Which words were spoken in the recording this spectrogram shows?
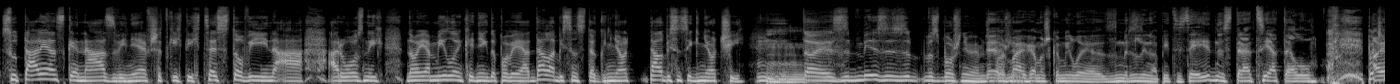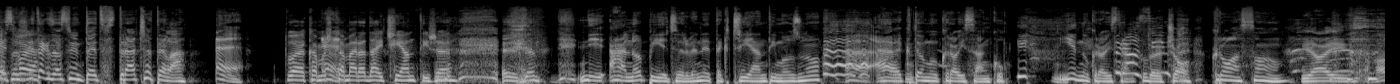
Sú talianské názvy, nie? Všetkých tých cestovín a, a rôznych. No ja milujem, keď niekto povie, ja dala by som si to gňo, dala by som si gňoči. Mm-hmm. To je, z, z, z, zbožňujem, E, zbožňujem. Moja kamoška miluje zmrzlinu a pizzu. Je jednu straciatelu. Počkaj, a ja sa tvoja- tak zasmiem, to je stračatela. E. Tvoja kamoška Eh. má rada aj čianty, že? E, Nie, áno, pije červené, tak čianty možno. A, a k tomu krojsanku. Jednu krojsanku. To je čo? Croissant. Jaj, aha.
